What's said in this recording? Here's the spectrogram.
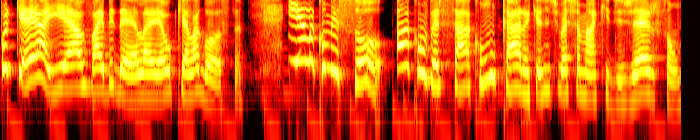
porque aí é a vibe dela, é o que ela gosta. E ela começou a conversar com um cara que a gente vai chamar aqui de Gerson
